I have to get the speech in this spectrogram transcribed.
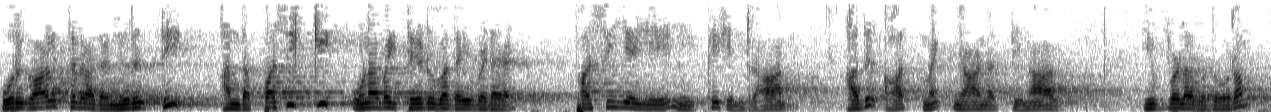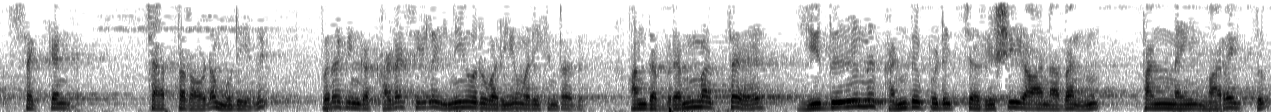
ஒரு காலத்தில் அதை நிறுத்தி அந்த பசிக்கு உணவை தேடுவதை விட பசியையே நீக்குகின்றான். அது ஆத்ம ஞானத்தினால். இவ்வளவு தூரம் செகண்ட் சாப்டரோட முடியுது. பிறகு இங்க கடைசியில இனியொரு வரியும் வருகின்றது. அந்த பிரம்மத்தை இதுன்னு கண்டுபிடிச்ச ரிஷியானவன் தன்னை மறைத்து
